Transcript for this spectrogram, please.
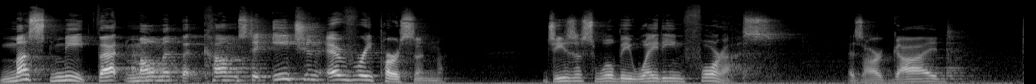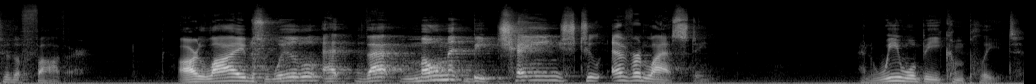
must meet that moment that comes to each and every person. Jesus will be waiting for us as our guide to the Father. Our lives will at that moment be changed to everlasting, and we will be complete.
